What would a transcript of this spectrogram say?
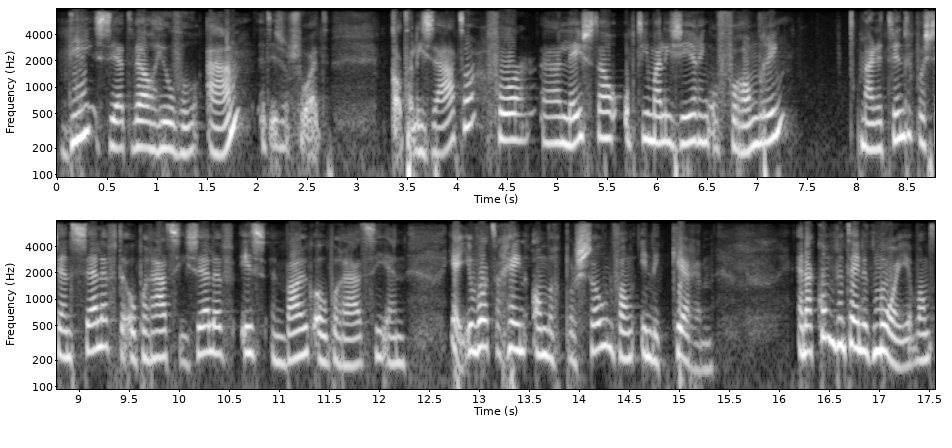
die zet wel heel veel aan. Het is een soort katalysator voor uh, leefstijloptimalisering of verandering. Maar de 20% zelf, de operatie zelf, is een buikoperatie. En ja, je wordt er geen ander persoon van in de kern. En daar komt meteen het mooie. Want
